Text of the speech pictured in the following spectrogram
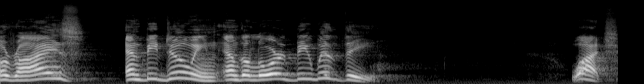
Arise and be doing, and the Lord be with thee. Watch.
